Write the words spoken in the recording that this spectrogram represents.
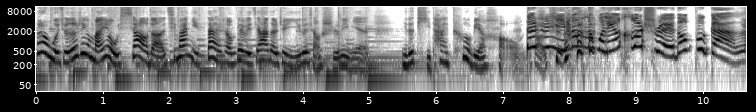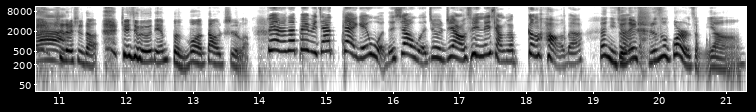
但是我觉得这个蛮有效的，起码你带上贝贝家的这一个小时里面，你的体态特别好。但是你弄得我连喝水都不敢了。是的，是的，这就有点本末倒置了。对啊，那贝贝家带给我的效果就是这样，所以你得想个更好的。那你觉得那十字棍儿怎么样？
